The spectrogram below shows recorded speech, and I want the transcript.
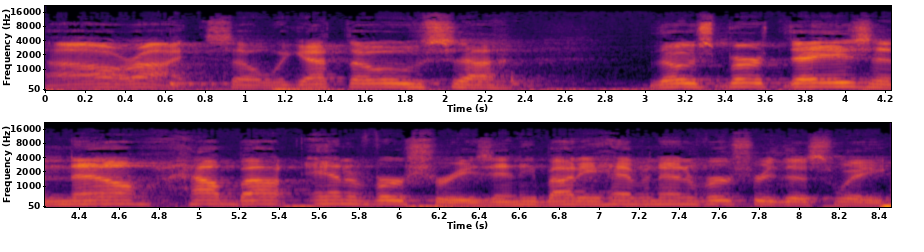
All right. So we got those. Uh, those birthdays and now how about anniversaries anybody have an anniversary this week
